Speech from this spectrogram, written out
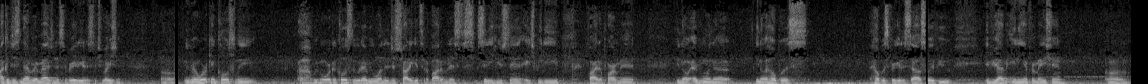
I could just never imagine the severity of the situation. Uh, we've been working closely. Uh, we've been working closely with everyone to just try to get to the bottom of this. The city Houston, HPD, fire department. You know, everyone to, you know, help us help us figure this out. So if you if you have any information, um,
